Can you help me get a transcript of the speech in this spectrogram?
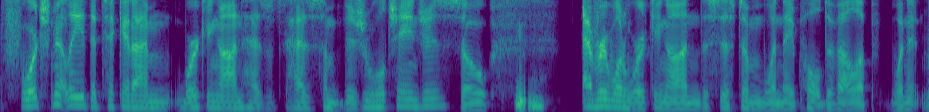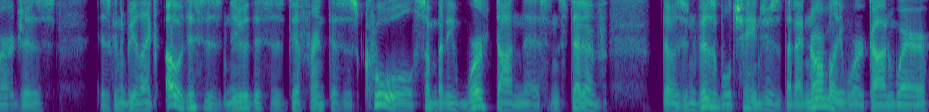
fortunately the ticket i'm working on has has some visual changes so Mhm. Everyone working on the system when they pull develop when it merges is going to be like oh this is new this is different this is cool somebody worked on this instead of those invisible changes that i normally work on where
